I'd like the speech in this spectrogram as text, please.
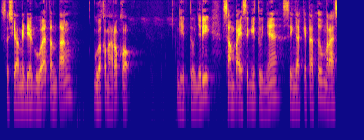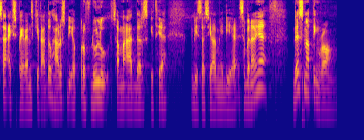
sosial media gue tentang gue ke Maroko gitu. Jadi sampai segitunya sehingga kita tuh merasa experience kita tuh harus di approve dulu sama others gitu ya di sosial media. Sebenarnya there's nothing wrong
